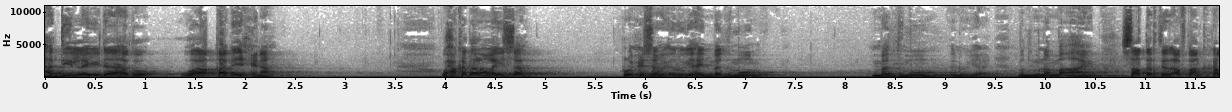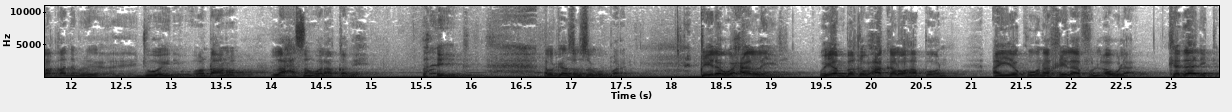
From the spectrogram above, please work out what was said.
Haddii la yidhaahdo waa qabiixna waxaa ka dhalanaysa ruuxii samey inuu yahay madmuum madmuum inuu yahay. Madmuumna ma ahayn. Saa darteed afkaan kala qaadna eh, juwayni oon dhahno laa xasan walaa qabiix ayb halkaasuu isagu baray. Qiila waxaa la yidhi wayanbaqii waxaa kaloo habboon an yakuuna khilaafu اlwlى kadalika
